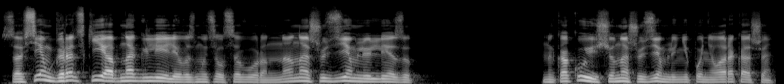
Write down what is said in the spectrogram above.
Совсем городские обнаглели, возмутился Ворон. На нашу землю лезут. На какую еще нашу землю, не понял Аркаша.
